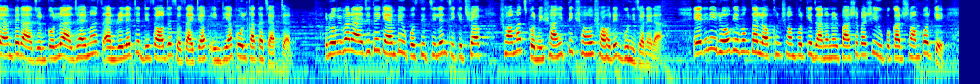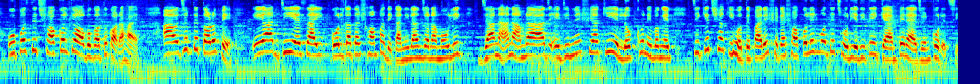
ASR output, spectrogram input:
ক্যাম্পের আয়োজন করল Alzheimer's and related disorder society of India, Kolkata chapter. রবিবার আয়োজিত ক্যাম্পে উপস্থিত ছিলেন চিকিৎসক, সমাজকর্মী, সাহিত্যিক সহ শহরের গুণীজনেরা। এদিনই রোগ এবং তার লক্ষণ সম্পর্কে জানানোর পাশাপাশি উপকার সম্পর্কে উপস্থিত সকলকে অবগত করা হয়। আয়োজকদের তরফে এআরডিএসআই কলকাতা সম্পাদিকা নীলাঞ্জনা মৌলিক জানান, আমরা আজ এই জিমনেশিয়া কী, এর লক্ষণ এবং এর চিকিৎসা কী হতে পারে সেটা সকলের মধ্যে ছড়িয়ে দিতে এই ক্যাম্পের আয়োজন করেছি।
